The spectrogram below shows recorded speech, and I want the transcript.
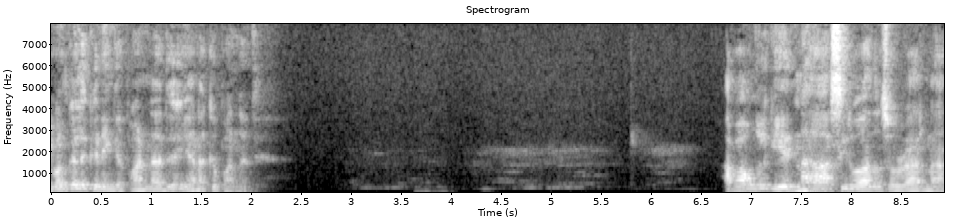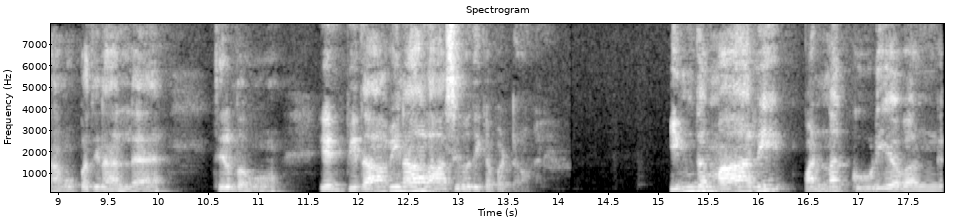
இவங்களுக்கு நீங்கள் பண்ணது எனக்கு பண்ணது. அப்ப அவங்களுக்கு என்ன ஆசீர்வாதம் சொல்றாருன்னா முப்பத்தி நாலுல திரும்பவும் என் பிதாவினால் ஆசீர்வதிக்கப்பட்டவங்க இந்த மாதிரி பண்ணக்கூடியவங்க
